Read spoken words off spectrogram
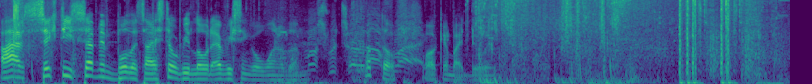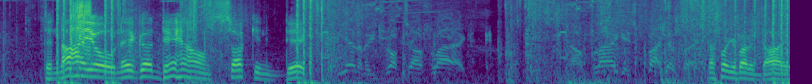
I have 67 bullets. I still reload every single one of them. What the fuck am I doing? Denial, nigga, damn, sucking dick. The enemy dropped our flag. Our flag is back at base. That's why you're about to die.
